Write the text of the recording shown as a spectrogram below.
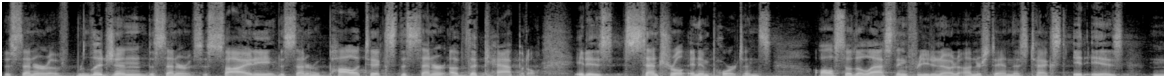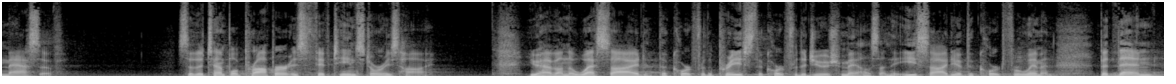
the center of religion, the center of society, the center of politics, the center of the capital. It is central in importance also, the last thing for you to know to understand this text, it is massive. So the temple proper is 15 stories high. You have on the west side the court for the priests, the court for the Jewish males. On the east side, you have the court for women. But then,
